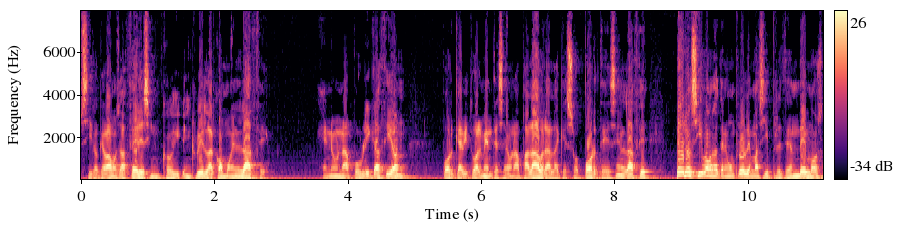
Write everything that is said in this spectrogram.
si lo que vamos a hacer es incluirla como enlace en una publicación, porque habitualmente será una palabra la que soporte ese enlace, pero sí vamos a tener un problema si pretendemos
